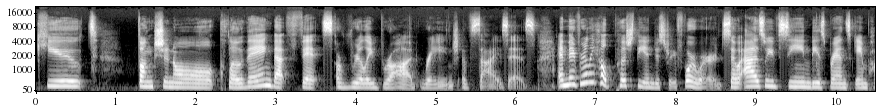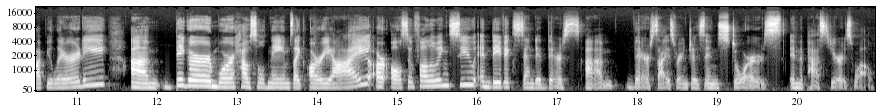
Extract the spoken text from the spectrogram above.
cute, functional clothing that fits a really broad range of sizes. And they've really helped push the industry forward. So, as we've seen these brands gain popularity, um, bigger, more household names like REI are also following suit, and they've extended their, um, their size ranges in stores in the past year as well.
